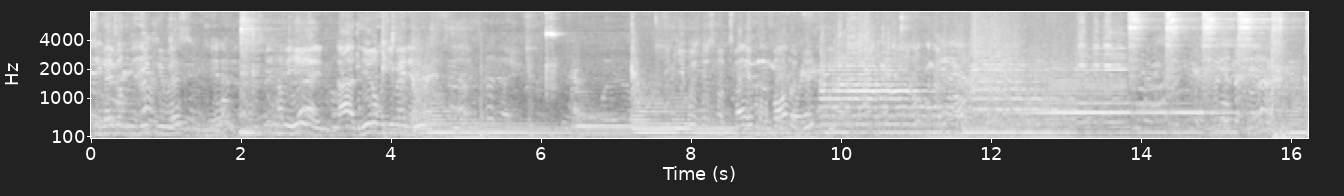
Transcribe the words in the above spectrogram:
Volgens mij wilden een Incubus. Ja? Gaan we hierheen. Nou, hier op is meenemen. heen. Incubus was nog twee van, maar. Ja.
